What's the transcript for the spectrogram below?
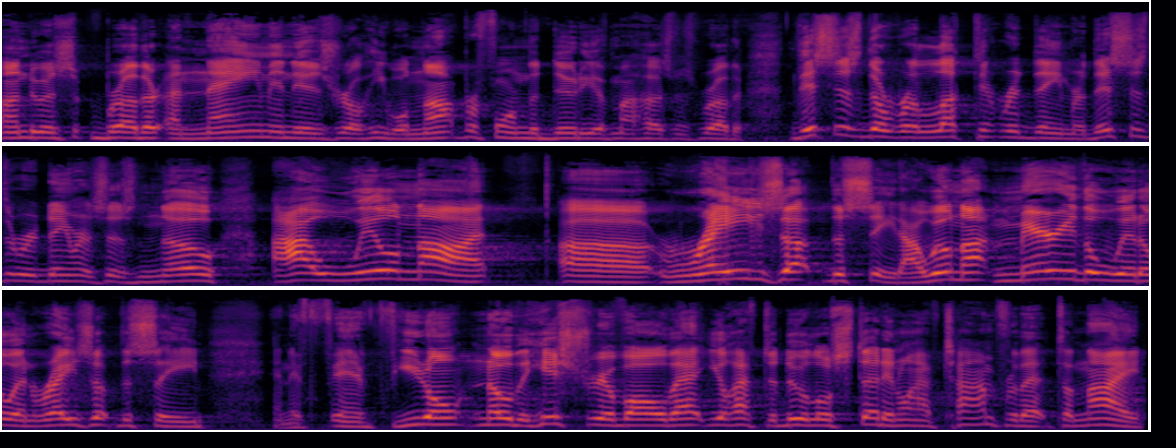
unto his brother a name in Israel. He will not perform the duty of my husband's brother. This is the reluctant redeemer. This is the redeemer that says, No, I will not uh, raise up the seed. I will not marry the widow and raise up the seed. And if, if you don't know the history of all that, you'll have to do a little study. I don't have time for that tonight.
